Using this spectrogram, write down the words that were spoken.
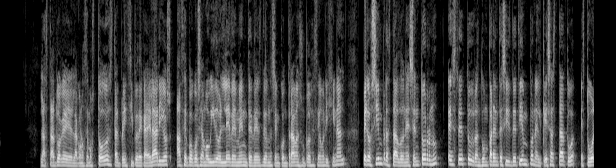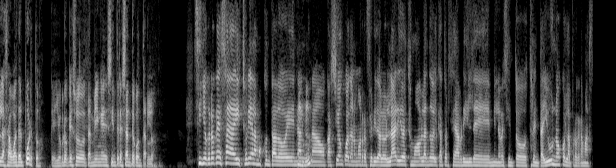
La estatua que la conocemos todos está al principio de Caelarios, hace poco se ha movido levemente desde donde se encontraba en su posición original, pero siempre ha estado en ese entorno, excepto durante un paréntesis de tiempo en el que esa estatua estuvo en las aguas del puerto, que yo creo que eso también es interesante contarlo. Sí, yo creo que esa historia la hemos contado en alguna ocasión cuando nos hemos referido a los Larios. Estamos hablando del 14 de abril de 1931 con la,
